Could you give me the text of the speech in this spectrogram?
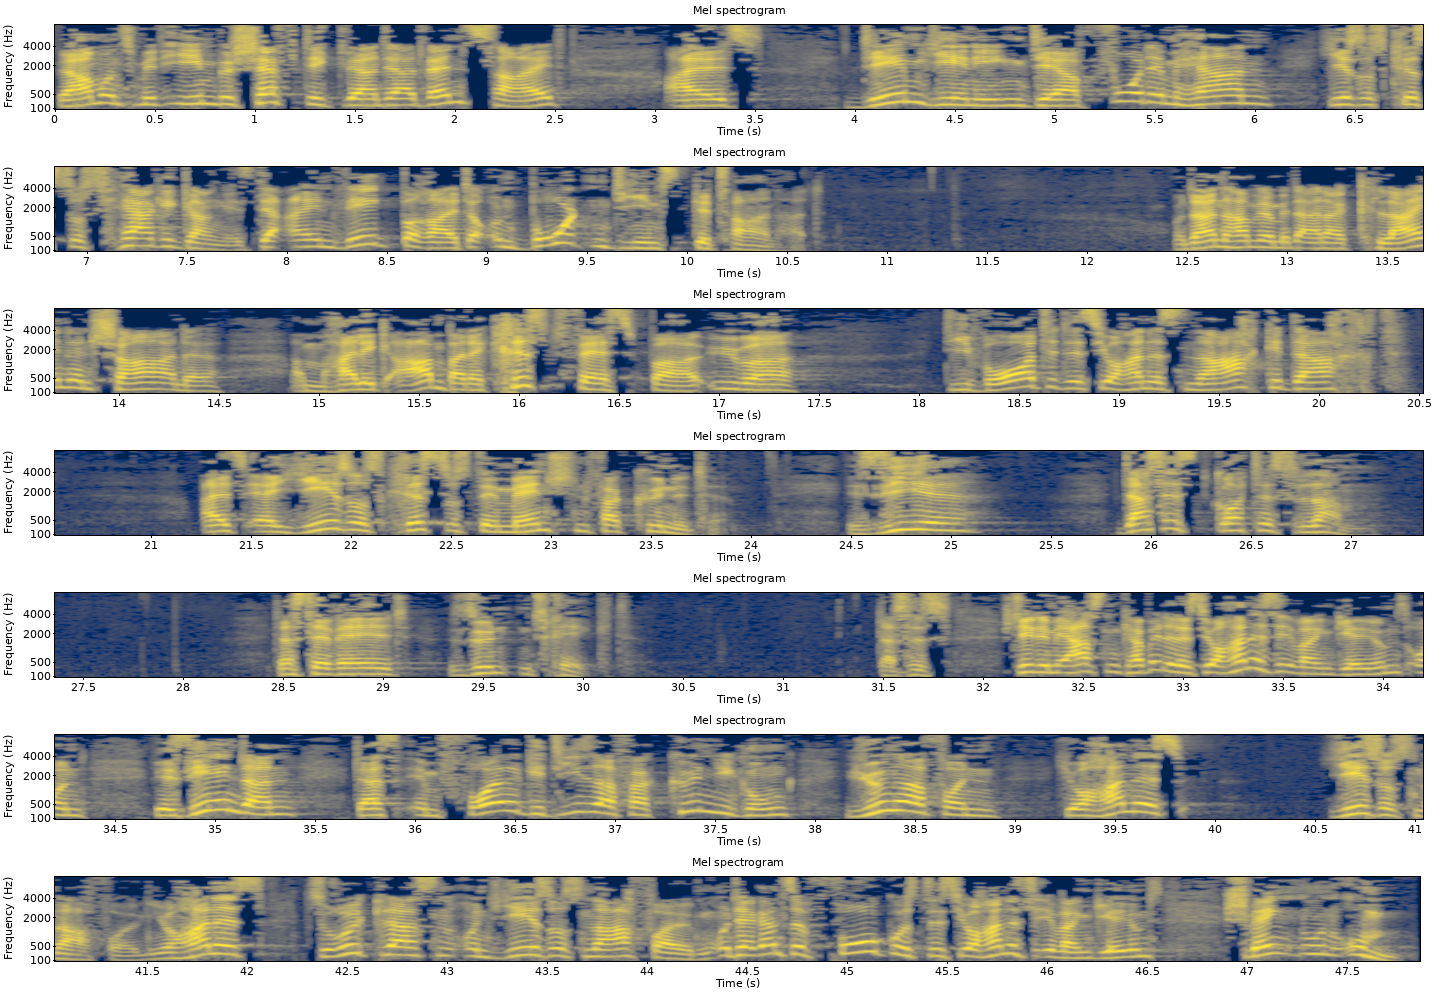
Wir haben uns mit ihm beschäftigt während der Adventszeit als demjenigen, der vor dem Herrn Jesus Christus hergegangen ist, der einen Wegbereiter und Botendienst getan hat. Und dann haben wir mit einer kleinen Schar der, am Heiligabend bei der Christfestbar über die Worte des Johannes nachgedacht, als er Jesus Christus dem Menschen verkündete siehe, das ist Gottes Lamm, das der Welt Sünden trägt. Das ist, steht im ersten Kapitel des Johannesevangeliums und wir sehen dann, dass im Folge dieser Verkündigung Jünger von Johannes Jesus nachfolgen, Johannes zurücklassen und Jesus nachfolgen. Und der ganze Fokus des Johannesevangeliums schwenkt nun um,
